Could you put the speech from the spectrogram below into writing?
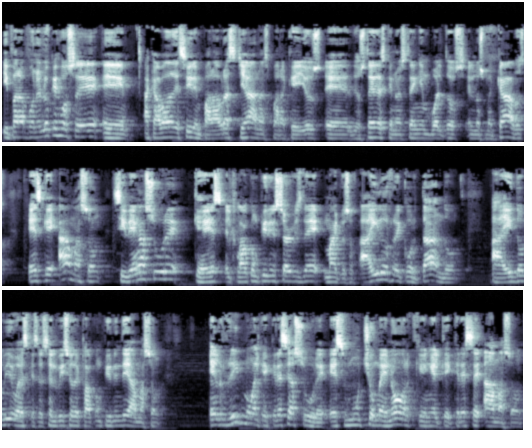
Y para poner lo que José eh, acaba de decir en palabras llanas para aquellos eh, de ustedes que no estén envueltos en los mercados, es que Amazon, si bien Azure, que es el Cloud Computing Service de Microsoft, ha ido recortando a AWS, que es el servicio de Cloud Computing de Amazon, el ritmo el que crece Azure es mucho menor que en el que crece Amazon.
